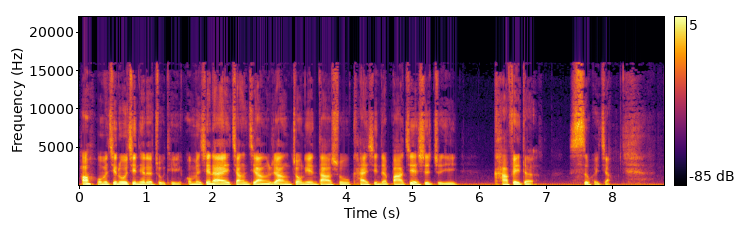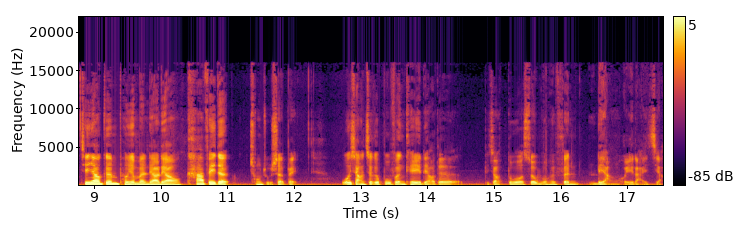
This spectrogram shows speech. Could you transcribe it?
好，我们进入今天的主题，我们先来讲讲让中年大叔开心的八件事之一——咖啡的四回讲。今天要跟朋友们聊聊咖啡的冲煮设备。我想这个部分可以聊的比较多，所以我们会分两回来讲。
